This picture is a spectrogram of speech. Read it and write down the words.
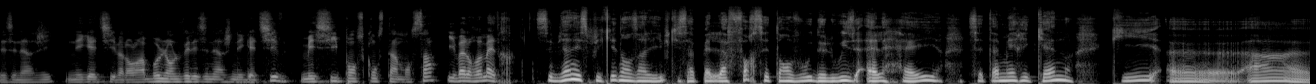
des énergies négatives. Alors on a beau lui enlever les énergies négatives, mais s'il pense constamment ça, il va le remettre. C'est bien expliqué dans un livre qui s'appelle La force est en vous de Louise L. Hay, cette américaine qui euh, a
